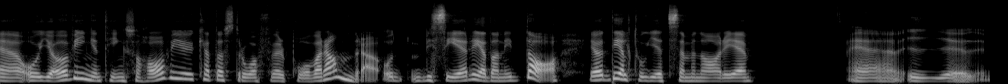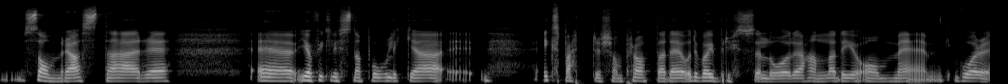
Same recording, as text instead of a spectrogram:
Eh, och gör vi ingenting så har vi ju katastrofer på varandra. Och vi ser redan idag. Jag deltog i ett seminarium eh, i eh, somras där eh, eh, jag fick lyssna på olika eh, experter som pratade och det var i Bryssel då och det handlade ju om eh, vår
